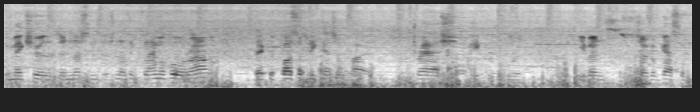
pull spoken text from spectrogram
We make sure that there's nothing, there's nothing flammable around that could possibly catch on fire. Trash, paper, wood, even a jug of gasoline.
